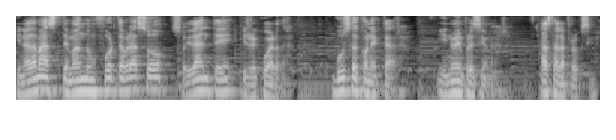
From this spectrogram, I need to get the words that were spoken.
Y nada más, te mando un fuerte abrazo, soy Dante y recuerda, busca conectar y no impresionar. Hasta la próxima.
